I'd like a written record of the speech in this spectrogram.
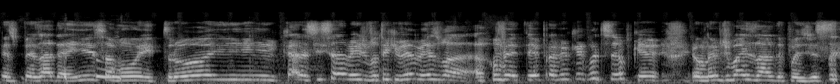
Peso pesado é isso, a mão entrou e, cara, sinceramente, vou ter que ver mesmo a, o VT pra ver o que aconteceu, porque eu não lembro de mais nada depois disso.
